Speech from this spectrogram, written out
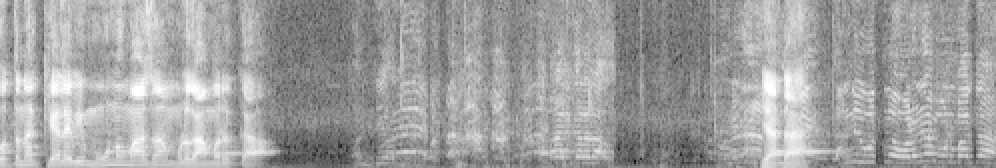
ஊத்துன கிளவி மூணு மாசம் முழுகாம இருக்கா. ஏன்டா தண்ணி ஊத்துல உடனே மூணு மாசம்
